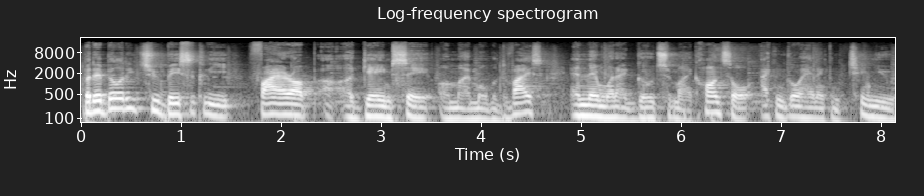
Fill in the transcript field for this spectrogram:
but the ability to basically fire up a, a, game, say, on my mobile device, and then when I go to my console, I can go ahead and continue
